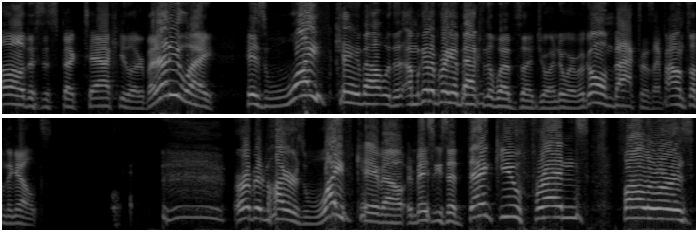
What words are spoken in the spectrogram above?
Oh, this is spectacular. But anyway, his wife came out with it. I'm gonna bring it back to the website, Jordan. Don't worry, we're going back to this. I found something else. Urban Meyer's wife came out and basically said, Thank you, friends, followers,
